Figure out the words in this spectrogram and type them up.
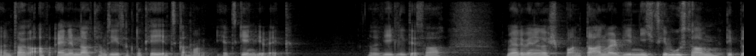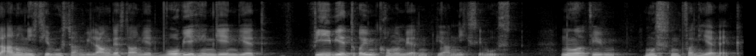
Dann einfach auf einem Nacht haben sie gesagt, okay, jetzt, man, jetzt gehen wir weg. Also wirklich, das war mehr oder weniger spontan, weil wir nichts gewusst haben, die Planung nicht gewusst haben, wie lange das dauern wird, wo wir hingehen wird, wie wir drüben kommen werden. Wir haben nichts gewusst. Nur wir mussten von hier weg.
